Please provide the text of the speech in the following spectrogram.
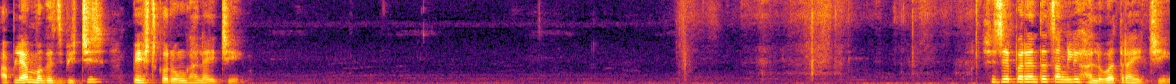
आपल्या मगजबीची पेस्ट करून घालायची. शिजेपर्यंत चांगली हलवत राहायची.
